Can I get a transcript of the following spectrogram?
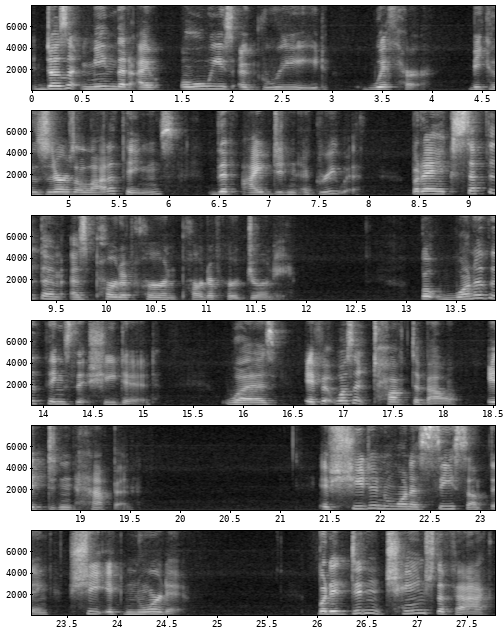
it doesn't mean that I've always agreed with her because there's a lot of things that I didn't agree with, but I accepted them as part of her and part of her journey. But one of the things that she did was if it wasn't talked about, it didn't happen. If she didn't want to see something, she ignored it. But it didn't change the fact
